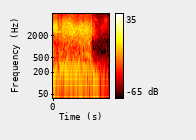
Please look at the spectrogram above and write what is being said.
you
